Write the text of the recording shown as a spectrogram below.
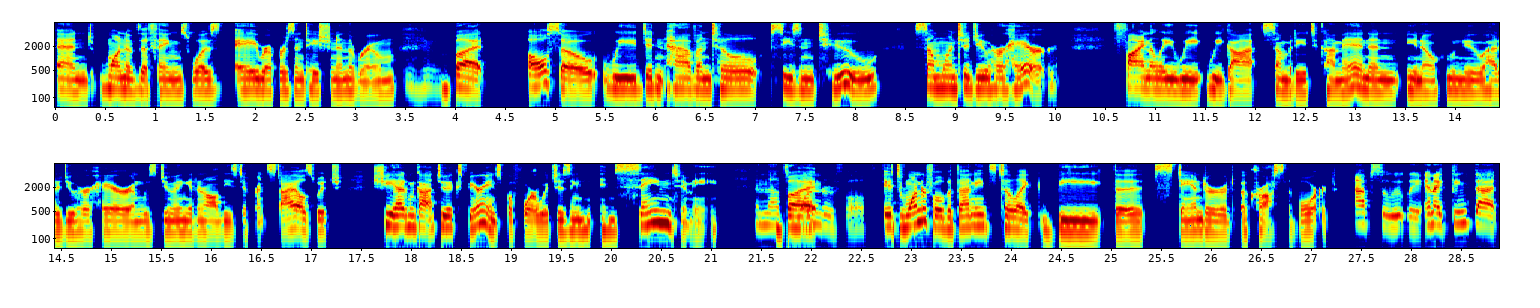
And one of the things was a representation in the room, mm-hmm. but also we didn't have until season two someone to do her hair finally we we got somebody to come in and you know who knew how to do her hair and was doing it in all these different styles which she hadn't gotten to experience before which is in, insane to me and that's but wonderful. It's wonderful, but that needs to like be the standard across the board. Absolutely. And I think that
